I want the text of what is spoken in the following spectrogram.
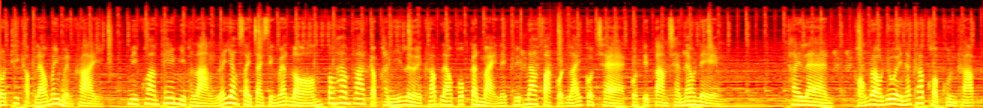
รถที่ขับแล้วไม่เหมือนใคร มีความเท่ มีพลัง และยังใส่ใจสิ่งแวดล้อม ต้องห้ามพลาดกับคันนี้เลยครับ แล้วพบกันใหม่ในคลิปหน้าฝากกดไลค์ กดแชร์ กดติดตาม Channel Name Thailand ของเราด้วยนะครับ ขอบคุณครับ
